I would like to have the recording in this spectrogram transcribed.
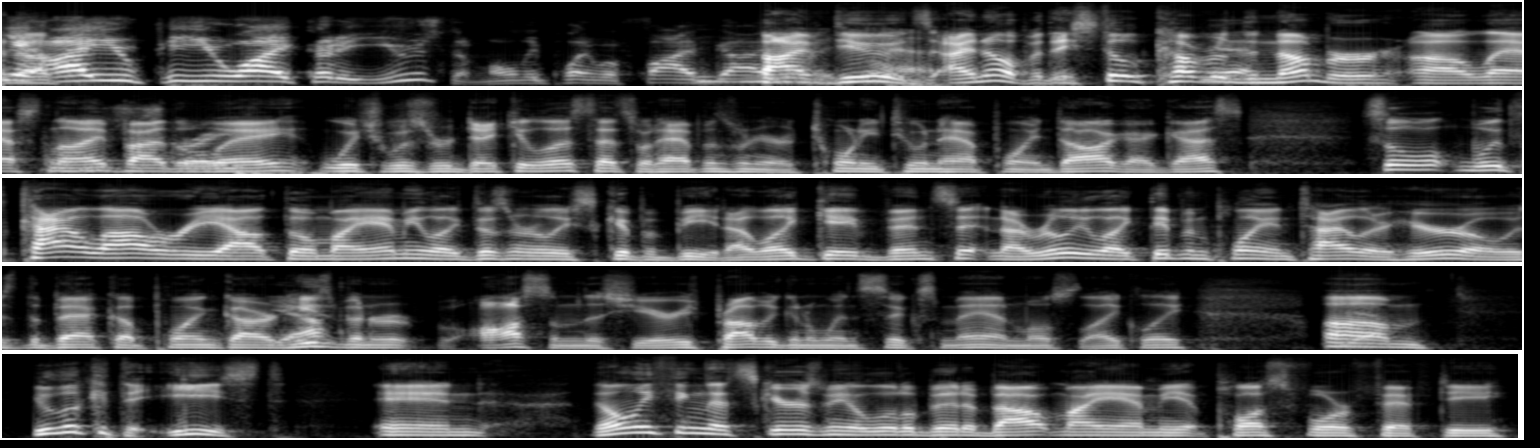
the way, lineup. IUPUI could have used them, only playing with five guys. Five on the dudes, team. I know, but they still covered Yeah. the number uh, last night, by the crazy. way, which was ridiculous. That's what happens when you're a 22 and a half point dog, I guess. So with Kyle Lowry out, though, Miami like doesn't really skip a beat. I like Gabe Vincent, and I really like they've been playing Tyler Herro as the backup point guard. Yeah. He's been r- awesome this year. He's probably going to win six man most likely. Um, You look at the East, and the only thing that scares me a little bit about Miami at plus 450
